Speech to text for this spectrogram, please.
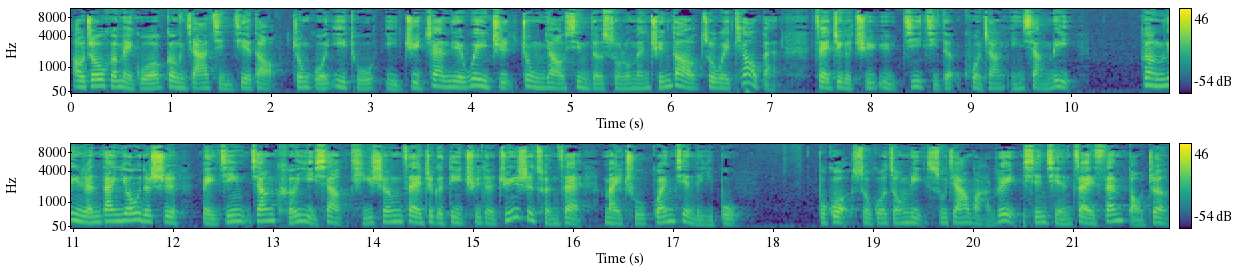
澳洲和美国更加警戒到，中国意图以具战略位置重要性的所罗门群岛作为跳板，在这个区域积极地扩张影响力。更令人担忧的是，北京将可以向提升在这个地区的军事存在迈出关键的一步。不过，所国总理苏加瓦瑞先前再三保证，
